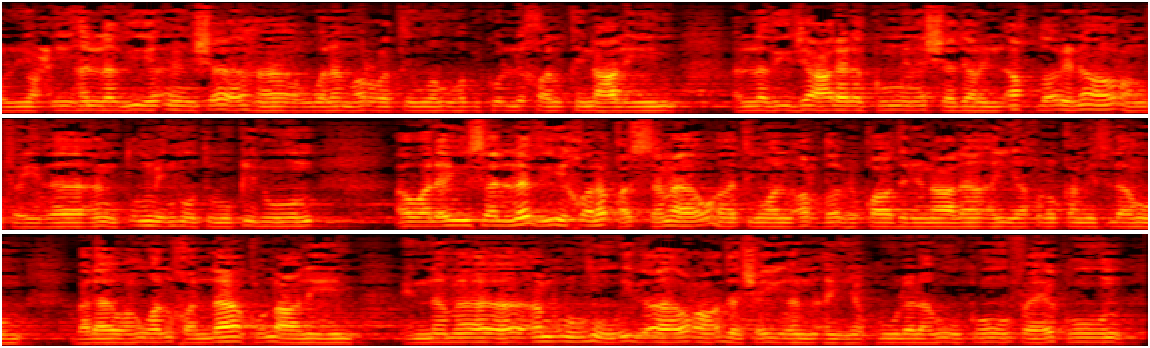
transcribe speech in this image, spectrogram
قل يحييها الذي أنشاها أول مرة وهو بكل خلق عليم. الذي جعل لكم من الشجر الأخضر نارا فإذا أنتم منه توقدون. أوليس الذي خلق السماوات والأرض بقادر على أن يخلق مثلهم؟ بلى وهو الخلاق العليم. إنما أمره إذا أراد شيئا أن يقول له كن فيكون.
